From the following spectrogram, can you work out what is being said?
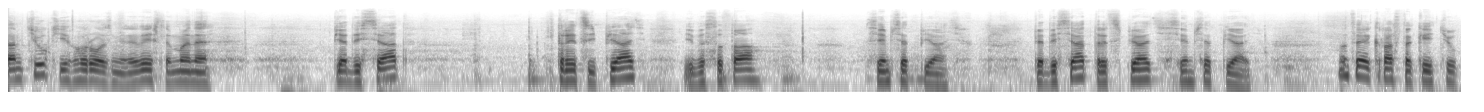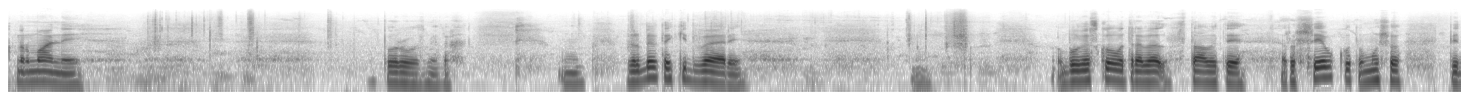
Сам тюк, його розміри вийшли в мене 50, 35 і висота 75. 50, 35, 75. Ну це якраз такий тюк нормальний по розмірах. Зробив такі двері. Обов'язково треба ставити розшивку, тому що під,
